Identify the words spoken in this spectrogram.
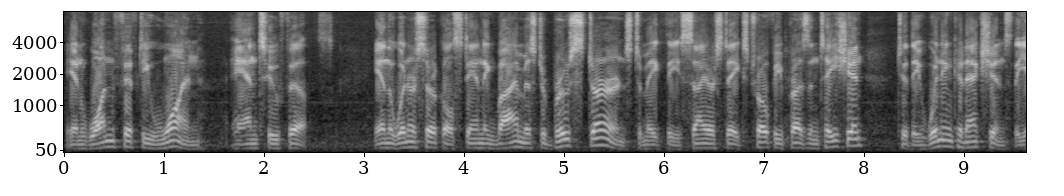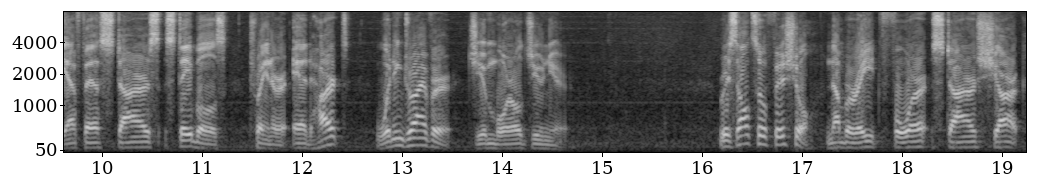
in 151 and two fifths. In the winner's circle, standing by, Mr. Bruce Stearns to make the Sire Stakes Trophy presentation to the winning connections, the FS Stars Stables, trainer Ed Hart, winning driver Jim Morrill Jr. Results official, number 8, 4 Star Shark.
